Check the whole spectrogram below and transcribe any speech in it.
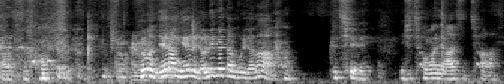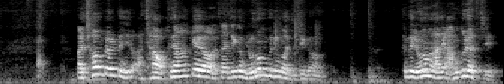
알았어. 그러면 얘랑 얘를 연립했다는 소리잖아. 그치? 이 정한이 아 진짜. 아니 처음 배울 땐 이러, 아, 자 그냥 할게요. 자 지금 요 놈 그린 거지 지금. 근데 요 놈은 아직 안 그렸지.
